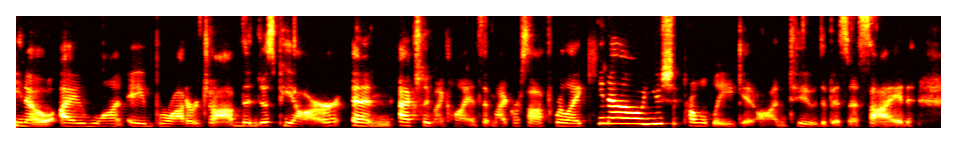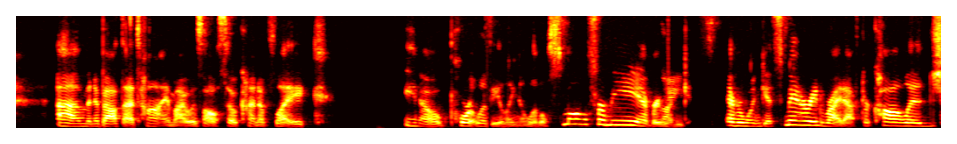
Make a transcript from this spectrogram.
you know, I want a broader job than just PR. And actually, my clients at Microsoft were like, you know, you should probably get on to the business side. Um, and about that time, I was also kind of like, you know, Portland feeling a little small for me. Everyone gets everyone gets married right after college.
